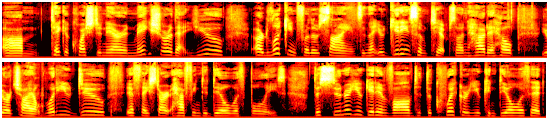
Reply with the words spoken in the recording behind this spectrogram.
um, take a questionnaire and make sure that you are looking for those signs and that you're getting some tips on how to help your child. What do you do if they start having to deal with bullies? The sooner you get involved, the quicker you can deal with it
